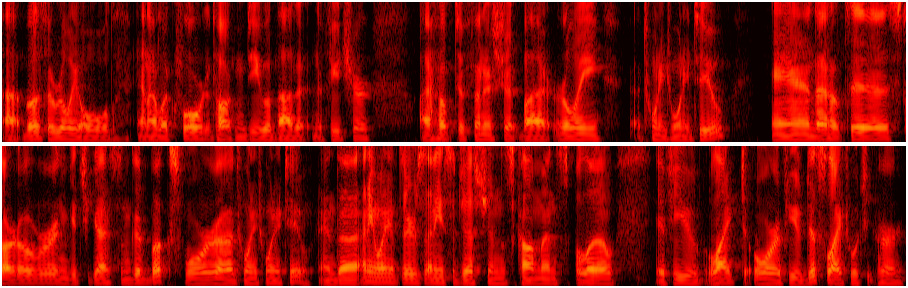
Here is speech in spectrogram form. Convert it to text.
Uh, both are really old, and I look forward to talking to you about it in the future. I hope to finish it by early uh, 2022, and I hope to start over and get you guys some good books for uh, 2022. And uh, anyway, if there's any suggestions, comments below, if you liked or if you disliked what you heard,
